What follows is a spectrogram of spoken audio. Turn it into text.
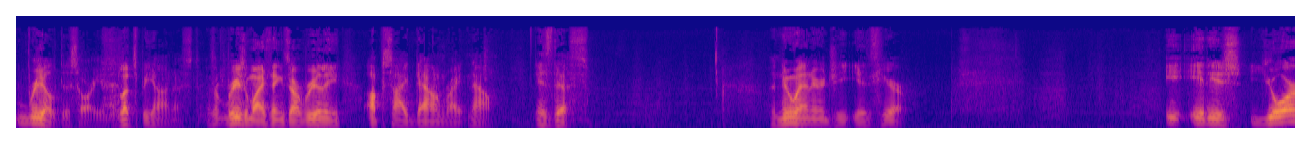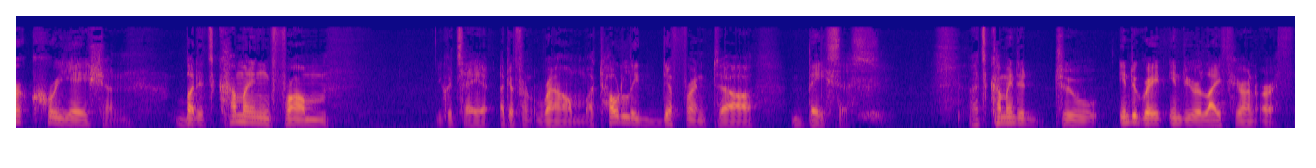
real disoriented, let's be honest. The reason why things are really upside down right now is this the new energy is here. It is your creation, but it's coming from, you could say, a different realm, a totally different uh, basis. It's coming to, to integrate into your life here on earth.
